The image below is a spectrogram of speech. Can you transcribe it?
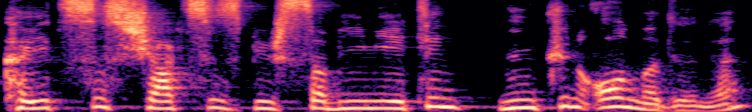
kayıtsız şartsız bir samimiyetin mümkün olmadığını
